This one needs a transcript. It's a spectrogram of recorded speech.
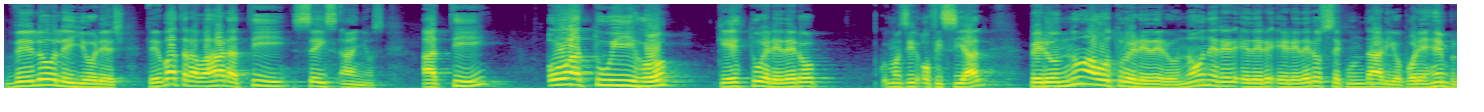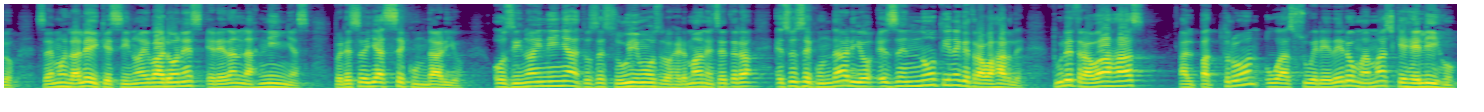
velo le yoresh. Te va a trabajar a ti seis años. A ti o a tu hijo, que es tu heredero, ¿cómo decir? Oficial pero no a otro heredero, no un heredero secundario. Por ejemplo, sabemos la ley que si no hay varones, heredan las niñas, pero eso ya es secundario. O si no hay niñas, entonces subimos los hermanos, etc. Eso es secundario, ese no tiene que trabajarle. Tú le trabajas al patrón o a su heredero mamash, que es el hijo,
